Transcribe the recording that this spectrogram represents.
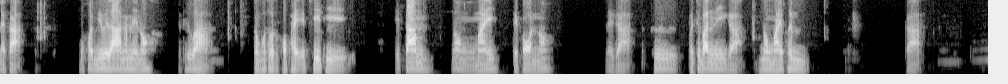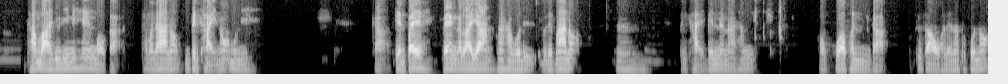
แล้วก็บ่ค่อยมีเวลาน้ำแน่เนาะก็ถือว่าต้องขอโทษขออภัย FC ที่ติดตามน้องไม้แต่ก่อนเนาะแล้วก็คือปัจจุบันนี้ก็น้องไม้เพิ่น ก็ถามว่าอยู่ดีไม่แห้งบอกกะ ธรรมดาเนาะเป็นไข่เนาะมือนี้ก็เปลี่ยนไปแปลงกันหลายอย่างนะครับบ่ได้บ่ได้มาเนาะเออเป็นไข่เป็นนั่นน่ะทั้งครอบครัวเพิ่นก็คือเก่าหั้นแหละเนาะทุกคนเนาะ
